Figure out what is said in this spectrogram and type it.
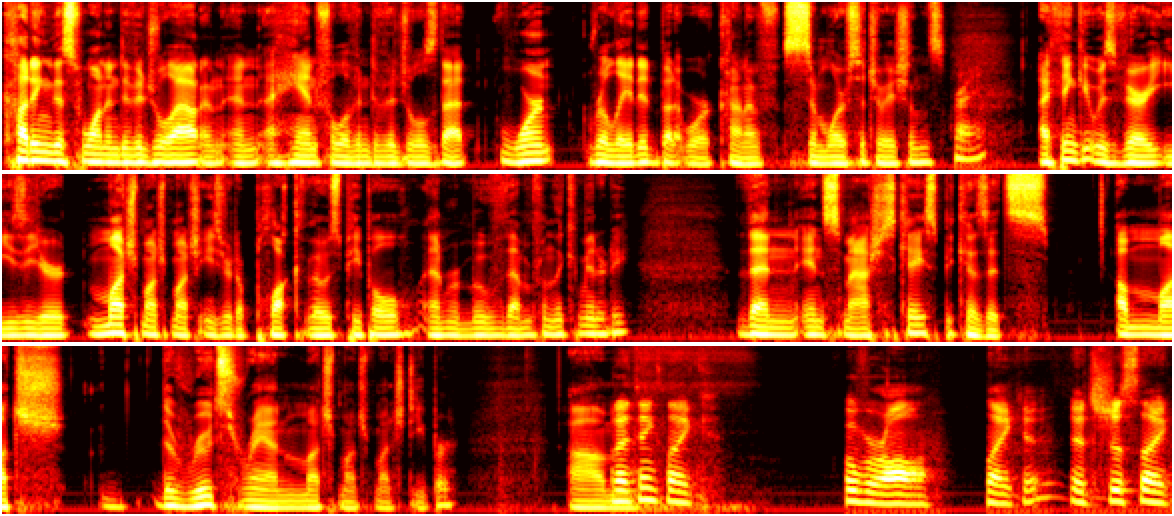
cutting this one individual out and, and a handful of individuals that weren't related but were kind of similar situations, Right. I think it was very easier, much, much, much easier to pluck those people and remove them from the community than in Smash's case because it's a much, the roots ran much, much, much deeper. Um, But I think like overall, like it, it's just like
